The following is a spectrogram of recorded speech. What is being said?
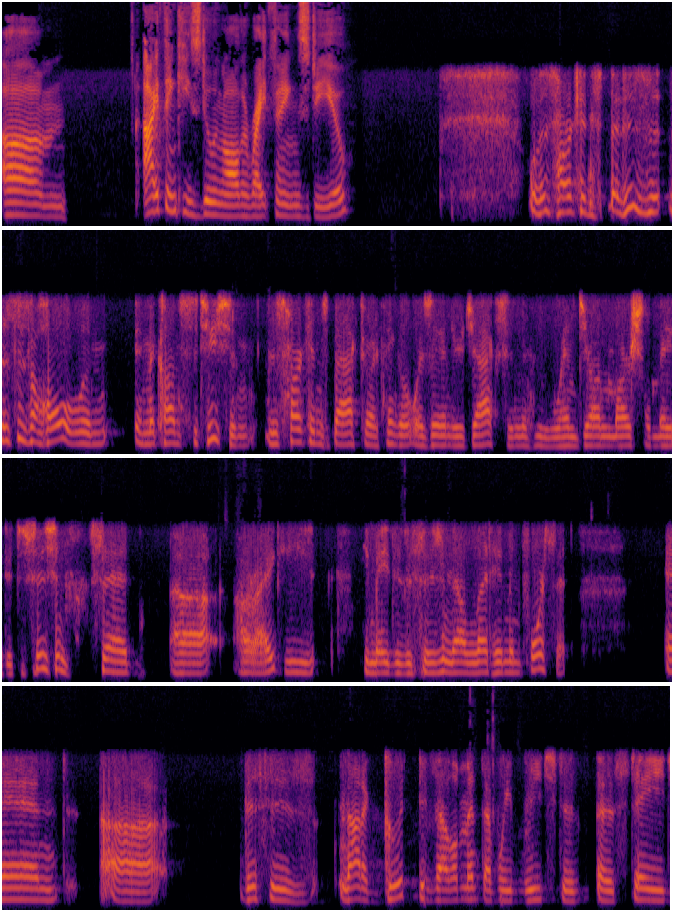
Um, I think he's doing all the right things. Do you? Well, this harkens. This is this is a hole in in the Constitution. This harkens back to I think it was Andrew Jackson who, when John Marshall made a decision, said, uh, "All right, he he made the decision. Now let him enforce it." And uh, this is not a good development that we've reached a, a stage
